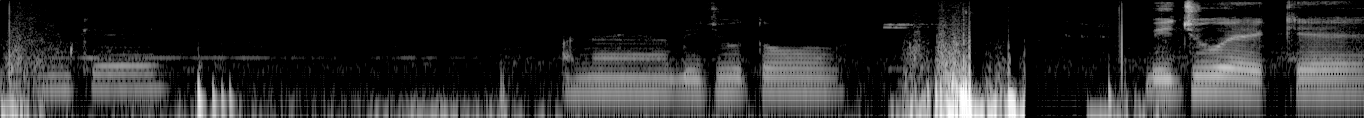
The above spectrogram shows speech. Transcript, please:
કેમ કે, અને બીજું તો, બીજું એ કે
